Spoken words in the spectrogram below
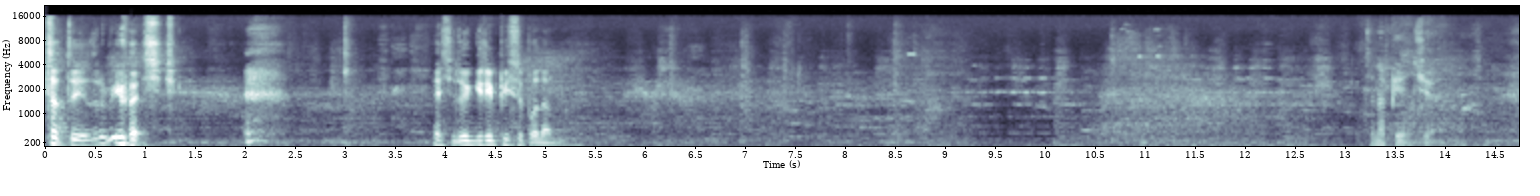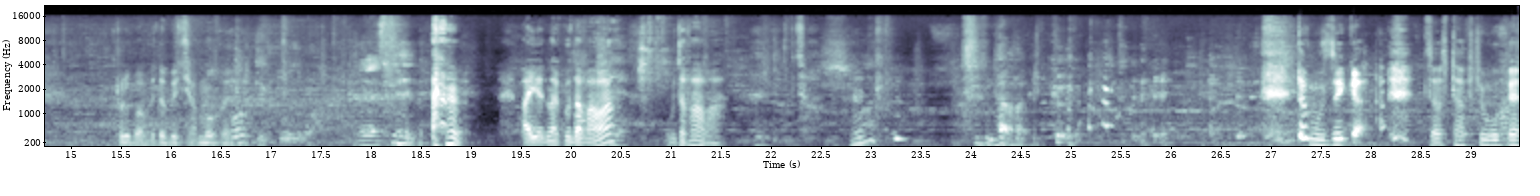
Co ty zrobiłeś? Ja się do Greenpeace'u podam. To napięcie. Próba wydobycia muchy. A jednak udawała? Udawała. Dawaj, kurwa. To muzyka. Zostawcie muchę.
